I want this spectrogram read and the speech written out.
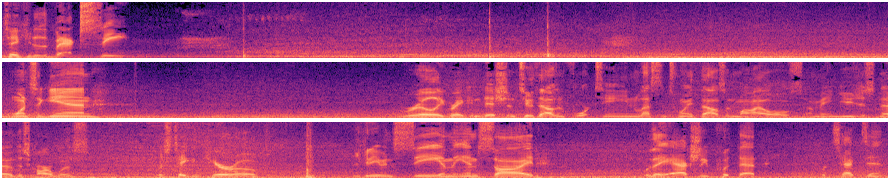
Take you to the back seat. Once again, really great condition. 2014, less than 20,000 miles. I mean, you just know this car was was taken care of. You can even see on the inside where they actually put that protectant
